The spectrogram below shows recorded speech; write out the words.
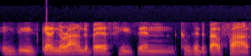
he's, he's getting around a bit. He's in comes into Belfast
